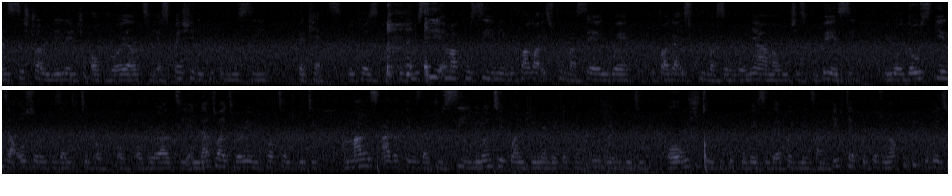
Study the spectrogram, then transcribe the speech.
ancestral lineage of royalty, especially people who see the cats. Because if you see emakosini kufaka isikhumba sengwe, kufaka isikhumba sengonyama which is bubesi, you know those skins are also representative of, of, of royalty. And that's why it's very important it amongst other things that you see you don't take one dream and make a conclusion it or we should basic therefore it means I'm gifted because you're not people basic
